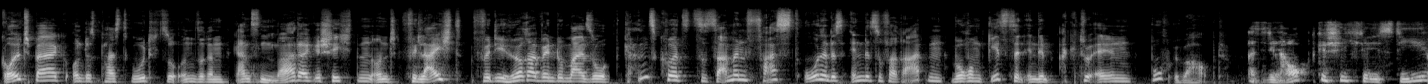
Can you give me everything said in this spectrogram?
Goldberg und es passt gut zu unseren ganzen Mördergeschichten und vielleicht für die Hörer, wenn du mal so ganz kurz zusammenfasst, ohne das Ende zu verraten, worum geht's denn in dem aktuellen Buch überhaupt? Also die Hauptgeschichte ist die,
